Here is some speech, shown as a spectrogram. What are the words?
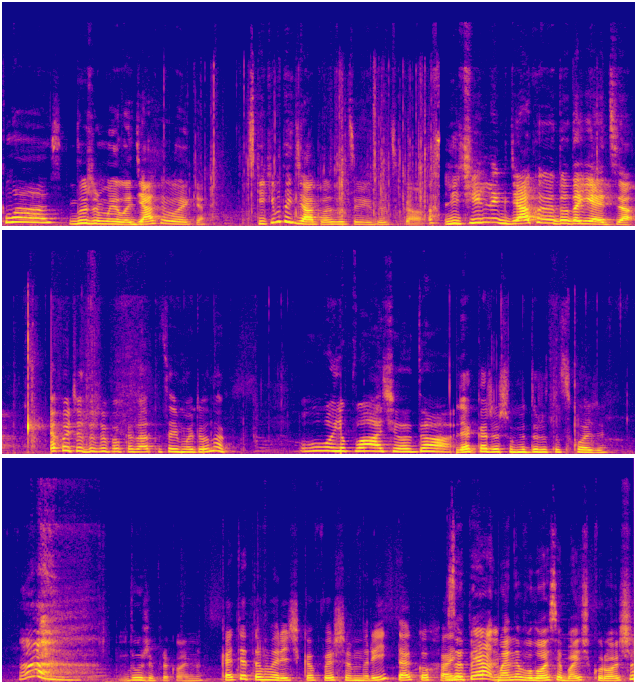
Клас! Дуже мило, дякую велике. Скільки буде дякую за це відео цікаво? Лічильник дякую додається. Я хочу дуже показати цей малюнок. О, я бачила, да. Я кажу, що ми дуже тут схожі. Дуже прикольно. Катя та Марічка пише мрій та кохай. Зате в мене волосся, бач, коротше.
